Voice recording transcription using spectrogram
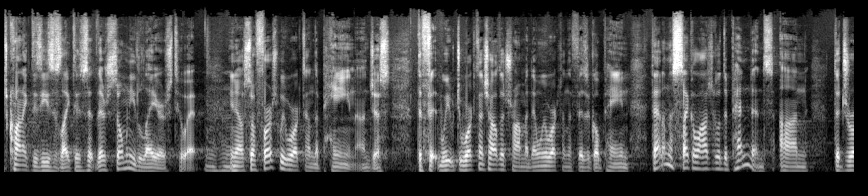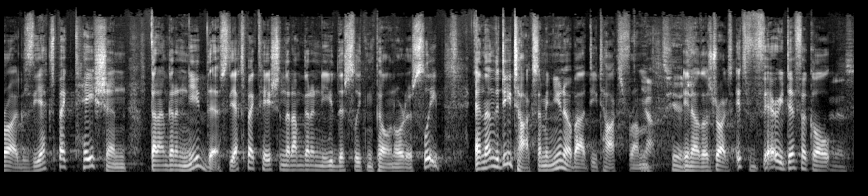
chronic diseases like this there's so many layers to it. Mm-hmm. You know, so first we worked on the pain, on just the we worked on childhood trauma, then we worked on the physical pain, then on the psychological dependence on the drugs, the expectation that I'm going to need this, the expectation that I'm going to need this sleeping pill in order to sleep, and then the detox. I mean, you know about detox from Yeah, you know those drugs. It's very difficult. It is.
